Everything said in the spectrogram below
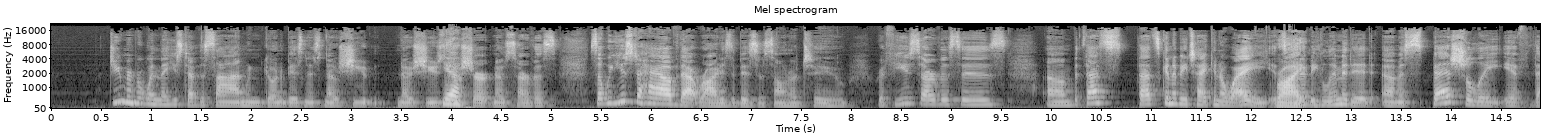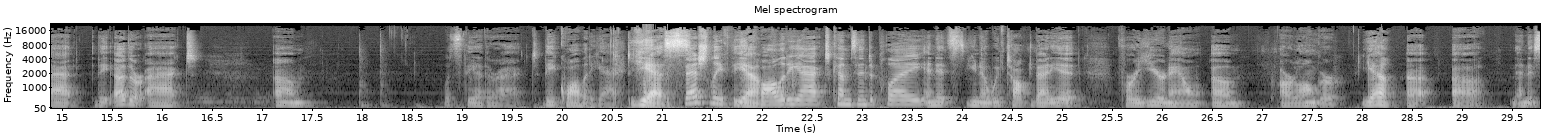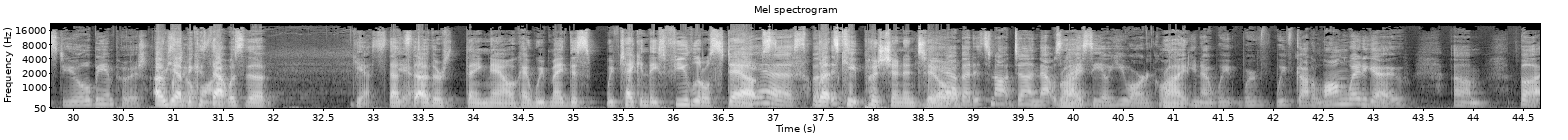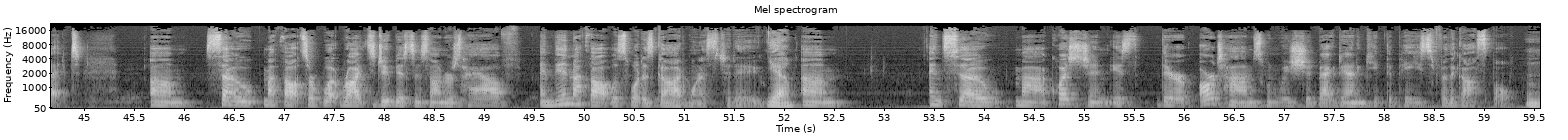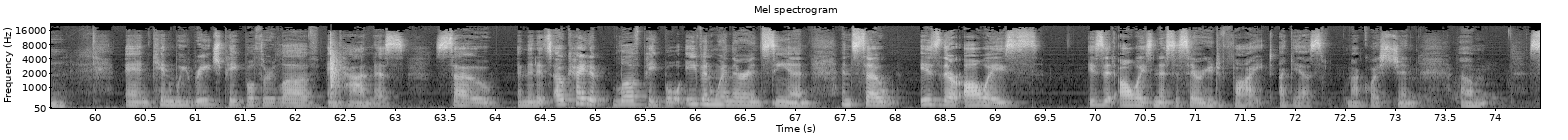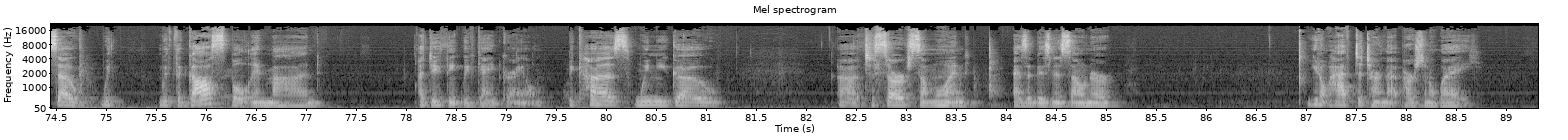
do you remember when they used to have the sign when you go into business, no shoe, no shoes, Yeah. no shirt, no service? So we used to have that right as a business owner to refuse services, um, but that's that's going to be taken away. It's Right. going to be limited, um, especially if that the other act. Um, what's the other act? The Equality Act Yes. especially if the Yeah. Equality Act comes into play, and it's you know we've talked about it for a year now um, or longer, Yeah. uh, uh, and it's still being pushed. Oh yeah, because that it. was the Yes, that's Yeah. the other thing now. Okay, we've made this we've taken these few little steps. Yes, but Let's keep pushing until yeah, but it's not done. That was Right. the ACLU article. Right. You know, we we've we've got a long way to go, um, but um, so my thoughts are what rights do business owners have, and then my thought was what does God want us to do? Yeah. Um, and so my question is there are times when we should back down and keep the peace for the gospel. Mm. And can we reach people through love and kindness? So, and then it's okay to love people even when they're in sin. And so, is there always, is it always necessary to fight? I guess my question. Um, so, with with the gospel in mind, I do think we've gained ground because when you go uh, to serve someone as a business owner, you don't have to turn that person away.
